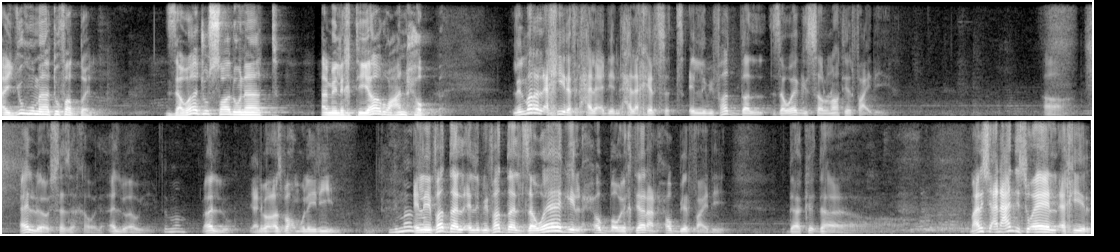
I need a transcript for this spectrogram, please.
أيهما تفضل؟ زواج الصالونات أم الاختيار عن حب؟ للمرة الأخيرة في الحلقة دي الحلقة خلصت اللي بيفضل زواج الصالونات يرفع إيديه. آه. قال له يا أستاذة خولة قال له قوي. تمام. قال له يعني بقى اصبحوا قليلين. لماذا؟ اللي يفضل اللي بيفضل زواج الحب أو الاختيار عن حب يرفع إيديه. ده كده معلش أنا عندي سؤال أخير.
